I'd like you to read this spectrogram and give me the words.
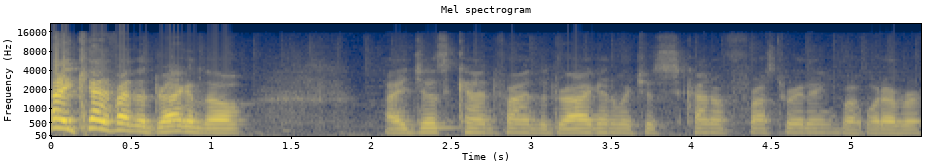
I can't find the dragon though. I just can't find the dragon, which is kind of frustrating, but whatever.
